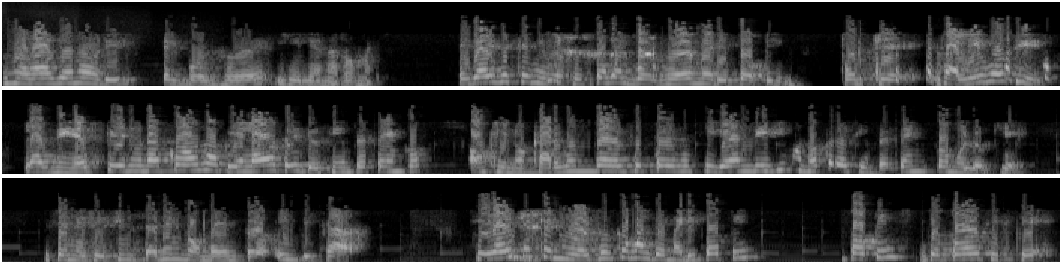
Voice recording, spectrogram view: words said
No vayan a abrir el bolso de Liliana Romero. Ella dice que mi bolso es como el bolso de Mary Poppins porque salimos y las niñas piden una cosa, piden la otra y yo siempre tengo aunque no cargo un bolso pues así grandísimo, ¿no? Pero siempre tengo como lo que se necesita en el momento indicado. Si ella dice que mi bolso es como el de Mary Poppins, Poppins, yo puedo decir que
